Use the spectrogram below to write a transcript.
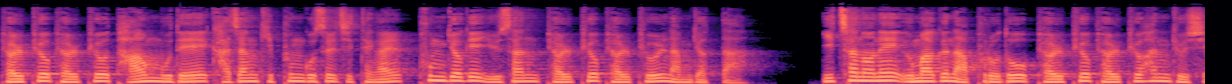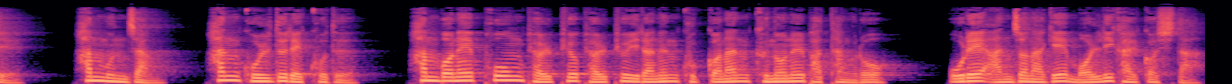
별표 별표 다음 무대의 가장 깊은 곳을 지탱할 품격의 유산 별표 별표를 남겼다. 이찬원의 음악은 앞으로도 별표 별표 한 교실, 한 문장, 한 골드 레코드, 한 번의 포옹 별표 별표이라는 굳건한 근원을 바탕으로 오래 안전하게 멀리 갈 것이다.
